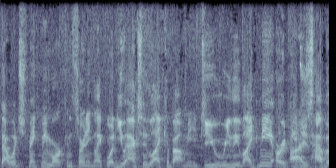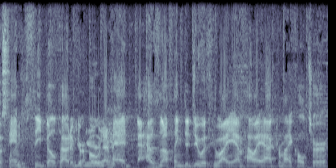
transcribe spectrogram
That would just make me more concerning. Like, what do you actually like about me? Do you really like me, or do you Eyes, just have obviously. a fantasy built out of your own everything. head that has nothing to do with who I am, how I act, or my culture?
